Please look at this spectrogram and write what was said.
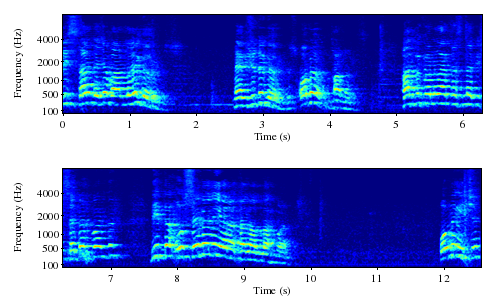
Biz sadece varlığı görürüz. Mevcudu görürüz. Onu tanırız. Halbuki onun arkasında bir sebep vardır. Bir de o sebebi yaratan Allah vardır. Onun için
